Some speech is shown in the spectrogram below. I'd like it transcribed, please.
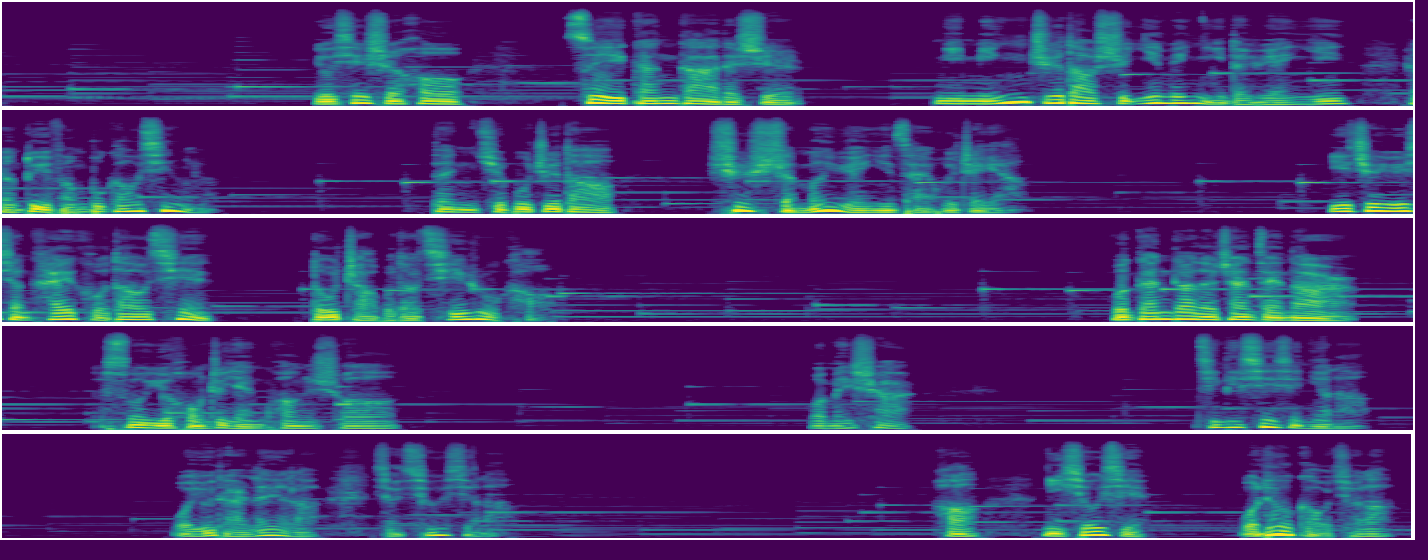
有些时候，最尴尬的是，你明知道是因为你的原因让对方不高兴了，但你却不知道是什么原因才会这样，以至于想开口道歉，都找不到切入口。我尴尬的站在那儿，苏雨红着眼眶说：“我没事儿。今天谢谢你了，我有点累了，想休息了。”好，你休息，我遛狗去了。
